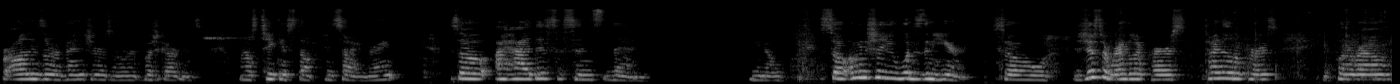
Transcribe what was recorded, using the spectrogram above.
for Islands of Adventures or Busch Gardens when I was taking stuff inside, right? So I had this since then, you know. So I'm going to show you what is in here. So it's just a regular purse, tiny little purse. You put around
